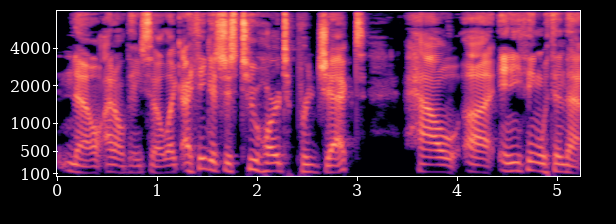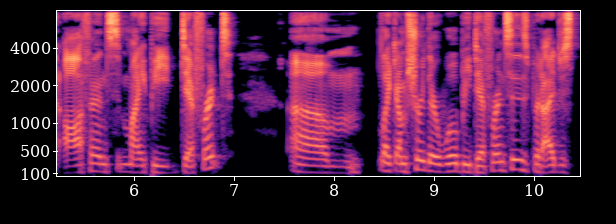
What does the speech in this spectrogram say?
No, I don't think so. Like, I think it's just too hard to project how uh, anything within that offense might be different. Um, like I'm sure there will be differences, but I just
